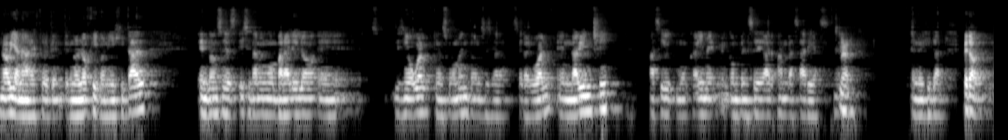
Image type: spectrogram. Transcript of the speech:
no había nada de esto de te- tecnológico ni digital. Entonces hice también como paralelo eh, diseño web, que en su momento, no sé si será igual, en DaVinci. Así como que ahí me, me compensé ambas áreas Claro. en lo digital. Pero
